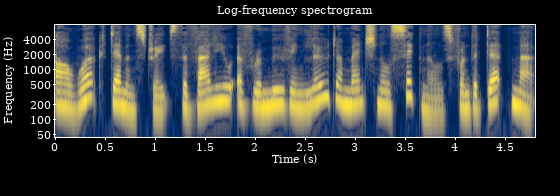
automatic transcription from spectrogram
Our work demonstrates the value of removing low dimensional signals from the DepMap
